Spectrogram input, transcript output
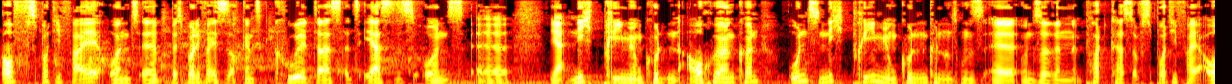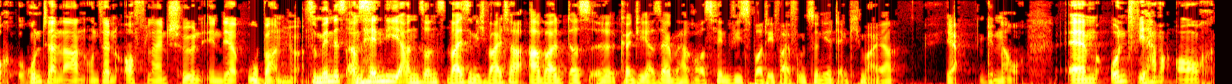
auf Spotify und äh, bei Spotify ist es auch ganz cool, dass als erstes uns äh, ja nicht Premium-Kunden auch hören können und nicht Premium-Kunden können unseren, äh, unseren Podcast auf Spotify auch runterladen und dann offline schön in der U-Bahn hören. Zumindest am Das- Handy, ansonsten weiß ich nicht weiter, aber das äh, könnt ihr ja selber herausfinden, wie Spotify funktioniert, denke ich mal, ja. Ja, genau. Ähm, und wir haben auch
